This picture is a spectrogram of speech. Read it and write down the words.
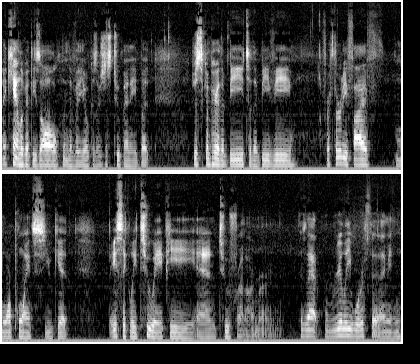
I, I can't look at these all in the video because there's just too many, but just to compare the B to the BV, for 35 more points you get basically 2 AP and 2 front armor. Is that really worth it? I mean,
